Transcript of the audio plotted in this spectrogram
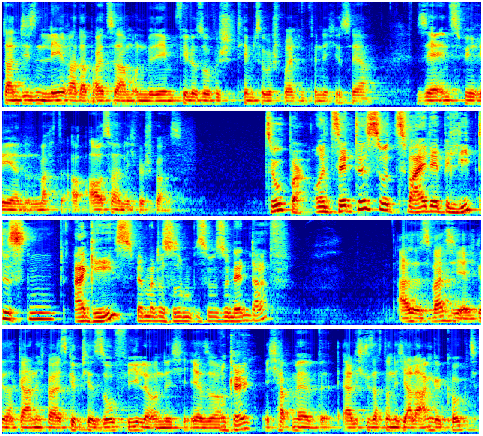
dann diesen Lehrer dabei zu haben und mit dem philosophische Themen zu besprechen, finde ich, ist sehr, sehr inspirierend und macht außerordentlich viel Spaß. Super. Und sind das so zwei der beliebtesten AGs, wenn man das so, so, so nennen darf? Also das weiß ich ehrlich gesagt gar nicht, weil es gibt hier so viele und ich eher so, okay. ich habe mir ehrlich gesagt noch nicht alle angeguckt.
